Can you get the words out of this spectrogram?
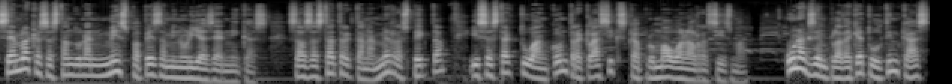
sembla que s'estan donant més papers a minories ètniques, se'ls està tractant amb més respecte i s'està actuant contra clàssics que promouen el racisme. Un exemple d'aquest últim cas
